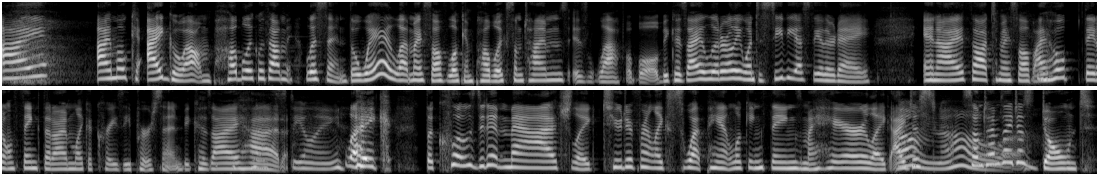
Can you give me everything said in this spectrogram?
I, I'm okay. I go out in public without me. Listen, the way I let myself look in public sometimes is laughable because I literally went to CVS the other day. And I thought to myself, I hope they don't think that I'm like a crazy person because I had stealing. like the clothes didn't match, like two different like sweatpant looking things, my hair, like I Oh, just no. sometimes I just don't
